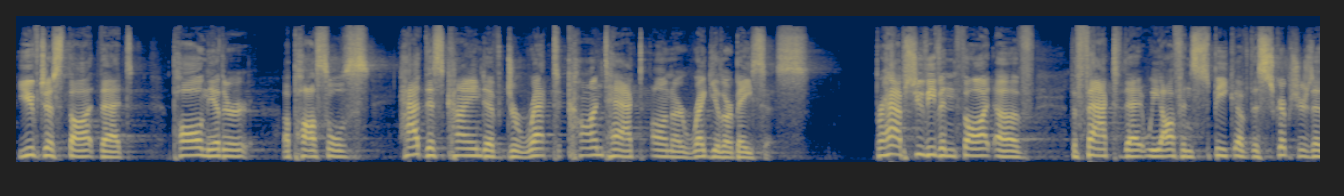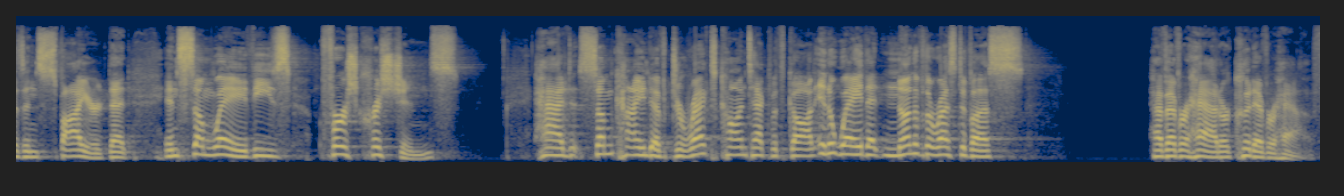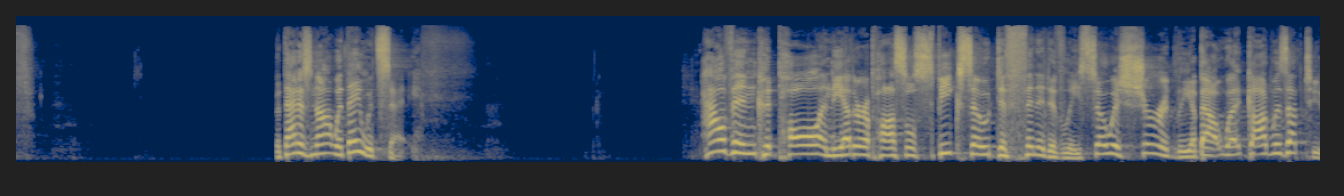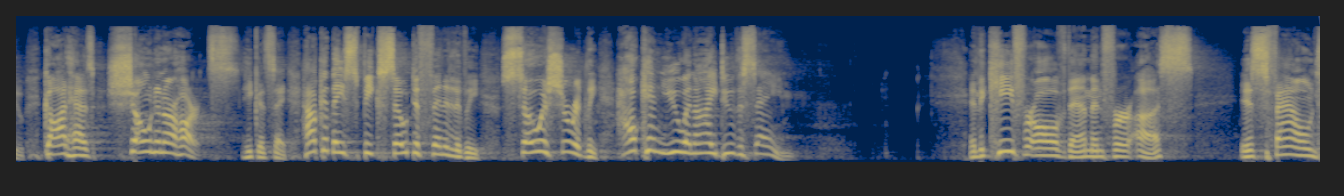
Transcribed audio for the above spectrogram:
you've just thought that Paul and the other apostles had this kind of direct contact on a regular basis. Perhaps you've even thought of the fact that we often speak of the scriptures as inspired, that in some way these first Christians had some kind of direct contact with God in a way that none of the rest of us have ever had or could ever have. But that is not what they would say. How then could Paul and the other apostles speak so definitively, so assuredly about what God was up to? God has shone in our hearts, he could say. How could they speak so definitively, so assuredly? How can you and I do the same? And the key for all of them and for us is found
